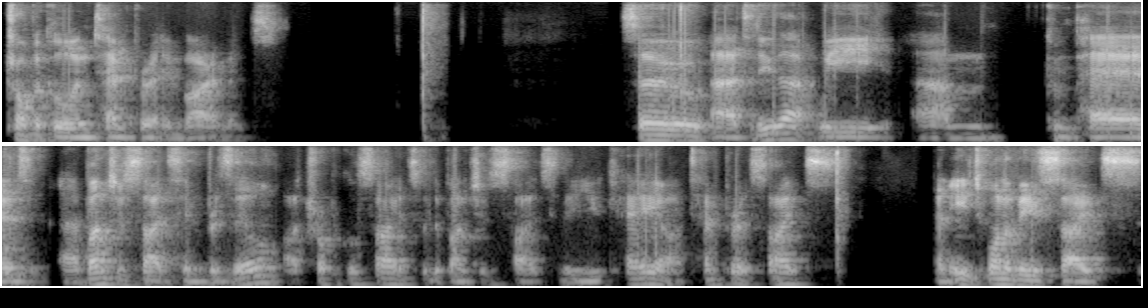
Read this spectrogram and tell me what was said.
tropical and temperate environments. So uh, to do that, we um, compared a bunch of sites in Brazil, our tropical sites, with a bunch of sites in the UK, our temperate sites. And each one of these sites,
